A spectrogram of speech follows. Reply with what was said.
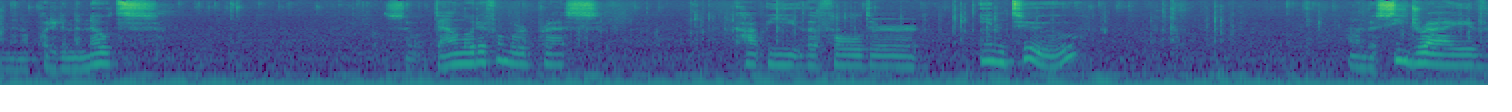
And then I'll put it in the notes. So download it from WordPress, copy the folder into on the C drive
